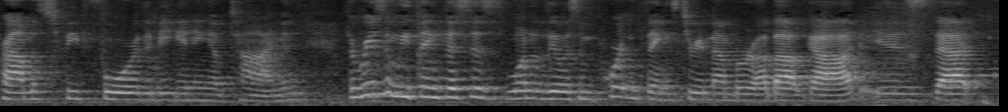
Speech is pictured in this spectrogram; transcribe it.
promised before the beginning of time. And the reason we think this is one of those important things to remember about God is that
